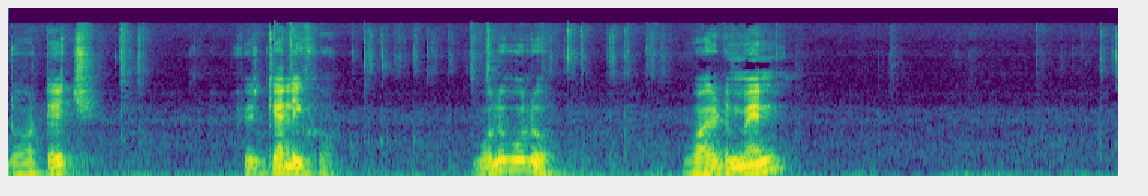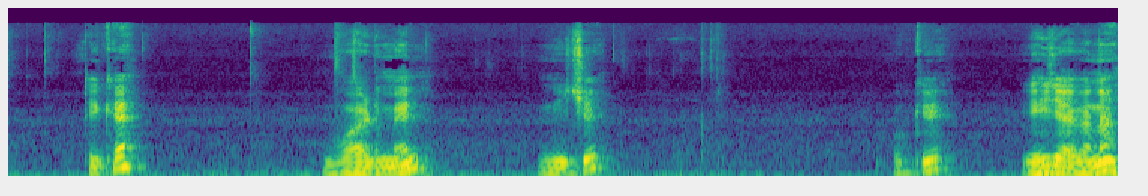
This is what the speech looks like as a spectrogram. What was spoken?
dot H फिर क्या लिखो? बोलो बोलो। वाइड मैन ठीक है? वाइड मैन नीचे। ओके, यही जाएगा ना?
